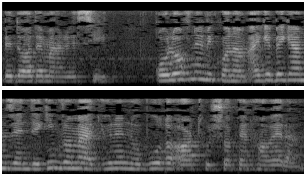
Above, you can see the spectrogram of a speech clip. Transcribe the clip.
به داد من رسید. قلوف نمی کنم اگه بگم زندگیم رو مدیون نبوغ آرتور شوپنهاورم.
